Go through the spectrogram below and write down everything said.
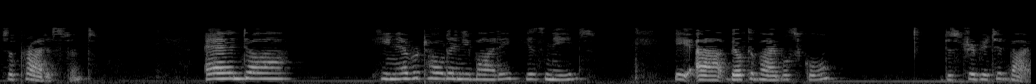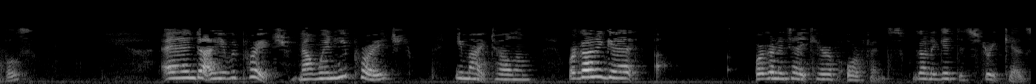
He's a Protestant. And uh, he never told anybody his needs. He uh, built a Bible school, distributed Bibles, and uh, he would preach. Now, when he preached, he might tell them, "We're going to get, we're going to take care of orphans. We're going to get the street kids."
